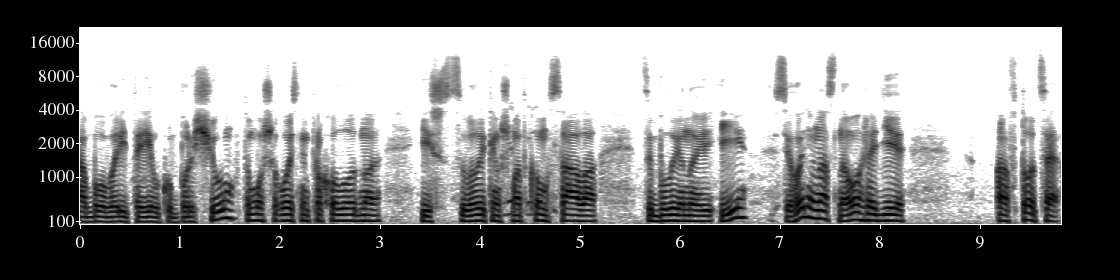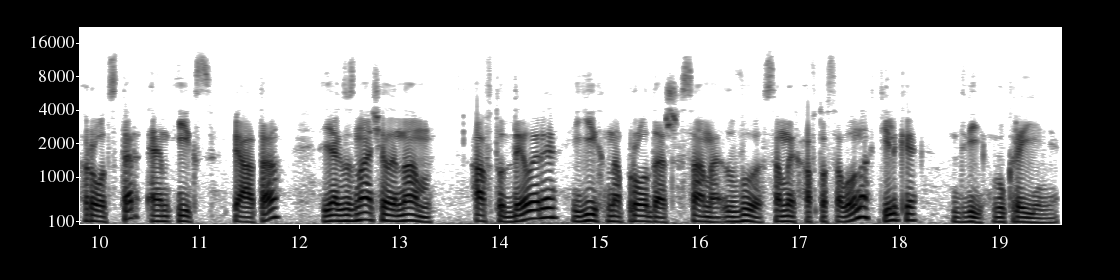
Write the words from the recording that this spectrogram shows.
або беріть тарілку борщу, тому що осінь прохолодно, із великим шматком сала, цибулиною. І сьогодні в нас на огляді авто це Roadster MX5. Як зазначили нам автодилери, їх на продаж саме в самих автосалонах тільки дві в Україні.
